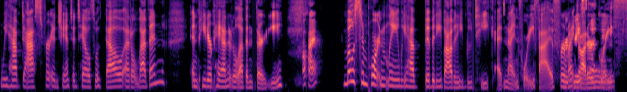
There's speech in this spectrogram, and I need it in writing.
we have DAS for Enchanted Tales with Belle at 11 and Peter Pan at 11:30. Okay most importantly, we have Bibbidi Bobbidi Boutique at 9:45 for, for my Grace daughter Grace.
